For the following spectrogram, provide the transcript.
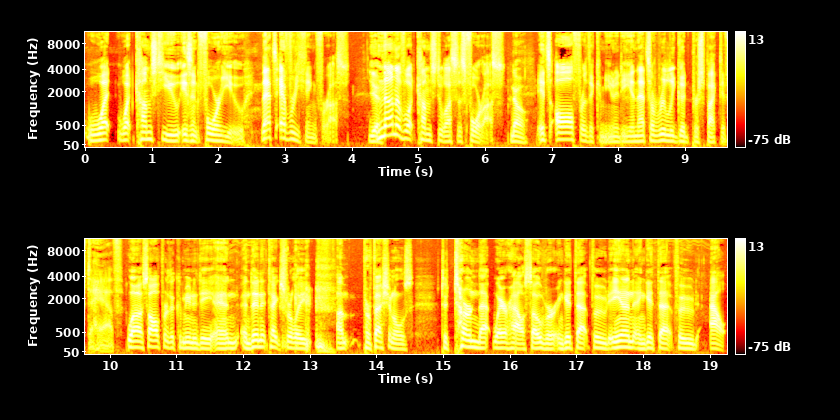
what what comes to you isn't for you. That's everything for us. Yes. None of what comes to us is for us. No. It's all for the community, and that's a really good perspective to have. Well, it's all for the community, and and then it takes really um, professionals to turn that warehouse over and get that food in and get that food out.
